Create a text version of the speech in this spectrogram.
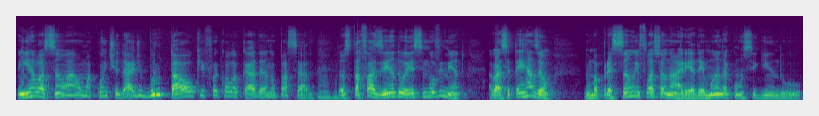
em relação a uma quantidade brutal que foi colocada no passado. Uhum. Então, você está fazendo esse movimento. Agora, você tem razão. numa pressão inflacionária e a demanda conseguindo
